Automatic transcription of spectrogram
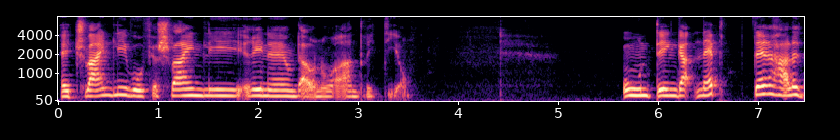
äh, die Schweinli, die für Schweinli rennen und auch noch andere Tiere. Und dann neben der Halle,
